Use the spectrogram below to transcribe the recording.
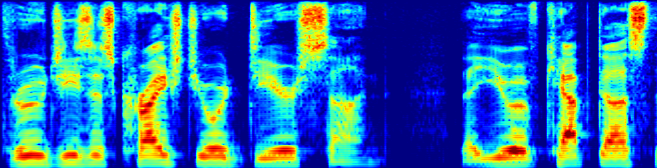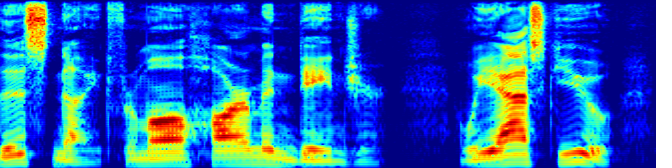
through Jesus Christ, your dear Son, that you have kept us this night from all harm and danger. We ask you,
